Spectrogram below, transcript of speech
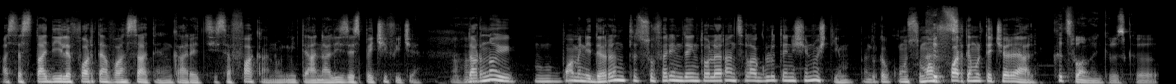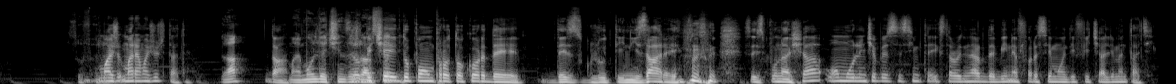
astea stadiile foarte avansate în care ți se fac anumite analize specifice. Aha. Dar noi, oamenii de rând, suferim de intoleranță la gluten și nu știm, pentru că consumăm câți, foarte multe cereale. Câți oameni crezi că suferă? Maj- marea majoritate. Da? Da. Mai mult de 50%? De obicei, după un protocol de dezglutinizare, să-i spun așa, omul începe să simte extraordinar de bine fără să-i modifice alimentație.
